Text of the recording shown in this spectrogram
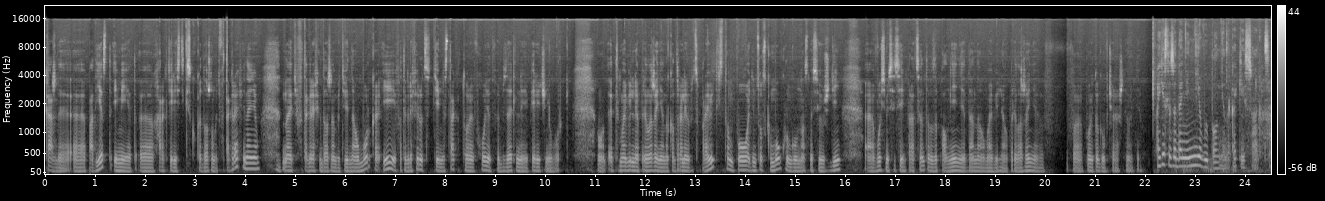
каждый э, подъезд имеет э, характеристики, сколько должно быть фотографий на нем. На этих фотографиях должна быть видна уборка и фотографируются те места, которые входят в обязательный перечень уборки. Вот. Это мобильное приложение, оно контролируется правительством. По Одинцовскому округу у нас на сегодняшний день 87% заполнения данного мобильного приложения в, по итогам вчерашнего дня. А если задание не выполнено, какие санкции?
